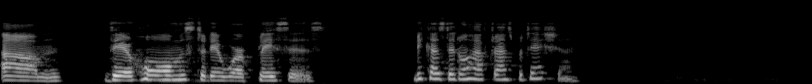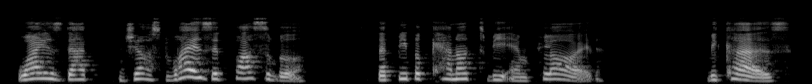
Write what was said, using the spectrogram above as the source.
um, their homes to their workplaces because they don't have transportation. Why is that just? Why is it possible that people cannot be employed because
